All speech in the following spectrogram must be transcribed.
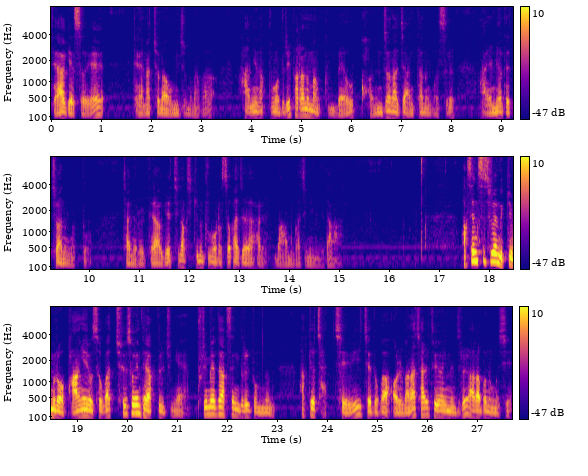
대학에서의 대마초나 음주 문화가 한인 학부모들이 바라는 만큼 매우 건전하지 않다는 것을 알며 대처하는 것도 자녀를 대학에 진학시키는 부모로서 가져야 할 마음가짐입니다. 학생 스스로의 느낌으로 방해 요소가 최소인 대학들 중에 premed 학생들을 돕는 학교 자체의 제도가 얼마나 잘 되어 있는지를 알아보는 것이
